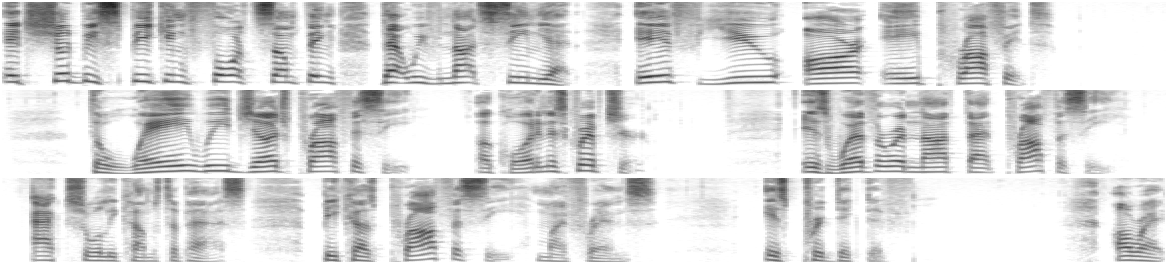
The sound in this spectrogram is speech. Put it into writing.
It should be speaking forth something that we've not seen yet. If you are a prophet, the way we judge prophecy, according to scripture, is whether or not that prophecy actually comes to pass. Because prophecy, my friends, is predictive. All right.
